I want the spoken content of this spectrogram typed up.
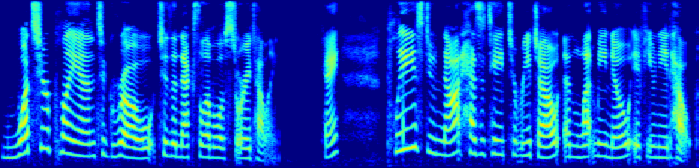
What's your plan to grow to the next level of storytelling? Okay please do not hesitate to reach out and let me know if you need help.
